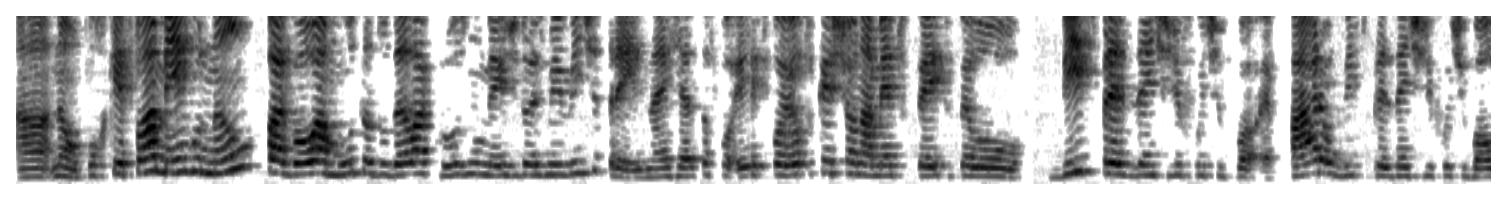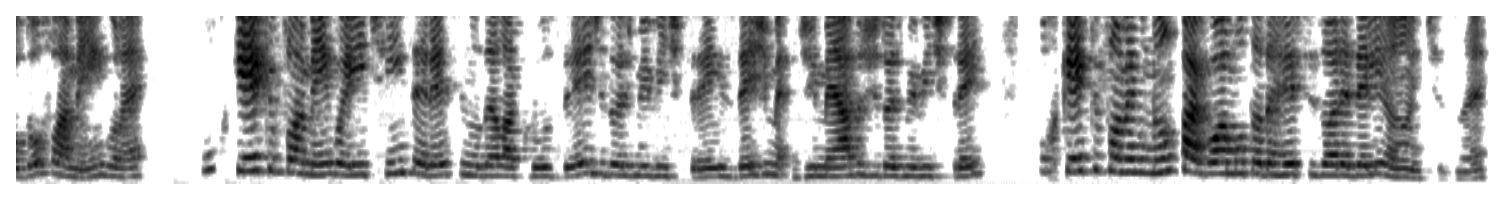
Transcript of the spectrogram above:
ah, não, porque Flamengo não pagou a multa do Dela Cruz no mês de 2023, né? essa foi, esse foi outro questionamento feito pelo vice-presidente de futebol, é, para o vice-presidente de futebol do Flamengo, né? Por que, que o Flamengo aí tinha interesse no Dela Cruz desde 2023, desde de meados de 2023? Por que, que o Flamengo não pagou a multa da rescisória dele antes, né?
